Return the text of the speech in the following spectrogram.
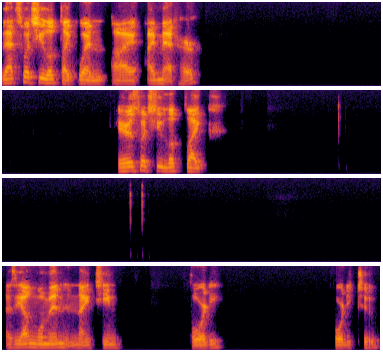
That's what she looked like when I, I met her. Here's what she looked like as a young woman in 1940, 42.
